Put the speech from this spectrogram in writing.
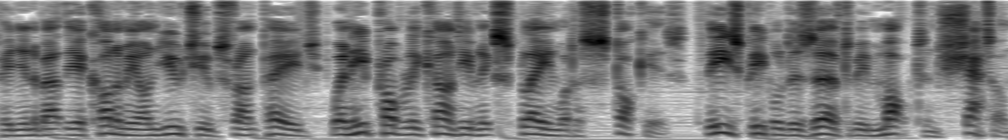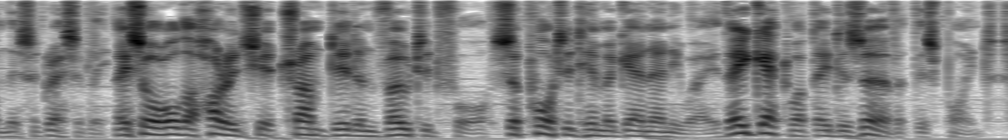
opinion about the economy on YouTube's front page when he probably can't even explain what a stock is. These people deserve to be mocked and shat on this aggressively. They saw all the horrid shit Trump did and voted for, supported him again anyway. They get what they deserve at this point.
